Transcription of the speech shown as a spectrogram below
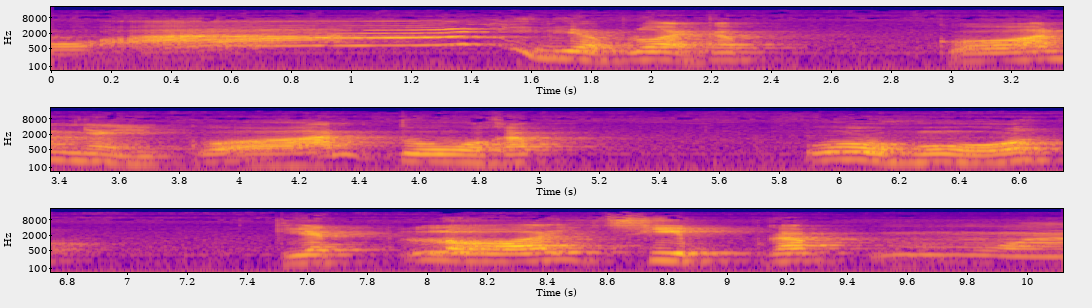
ว้ายเรียบร้อยครับ ก้อนใหญ่ก้อนโตครับ โอ้โหเกียรร้อยสิบครับว้า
